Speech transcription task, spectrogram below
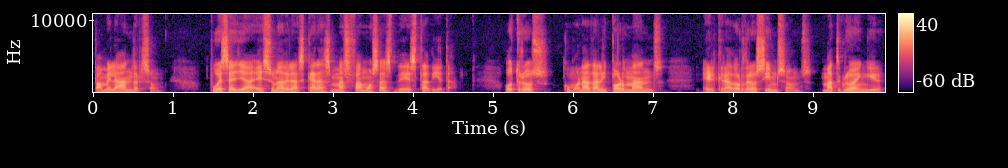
Pamela Anderson? Pues ella es una de las caras más famosas de esta dieta. Otros, como Natalie Portman, el creador de Los Simpsons, Matt Groening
